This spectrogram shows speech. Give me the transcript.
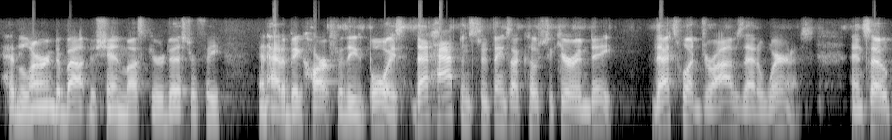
had learned about Duchenne muscular dystrophy and had a big heart for these boys. That happens through things like Coach to Cure MD. That's what drives that awareness. And so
